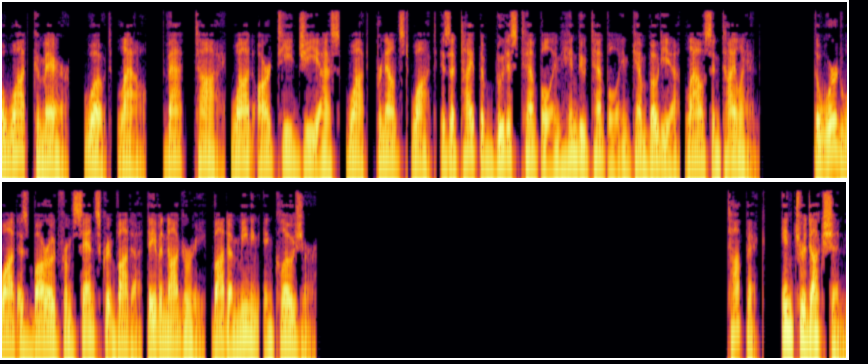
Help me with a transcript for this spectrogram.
A wat Khmer, wot, Lao, Vat, Thai, Wad Rtgs, Wat, pronounced Wat is a type of Buddhist temple and Hindu temple in Cambodia, Laos and Thailand. The word Wat is borrowed from Sanskrit vata Devanagari, vata meaning enclosure. Introduction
